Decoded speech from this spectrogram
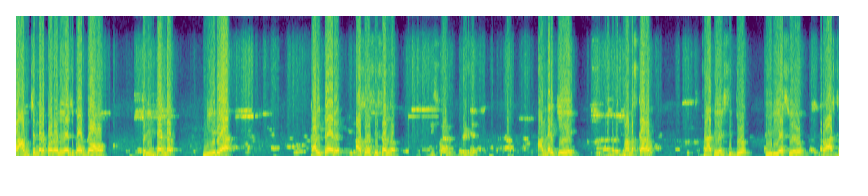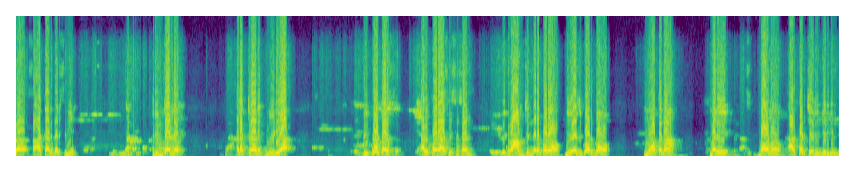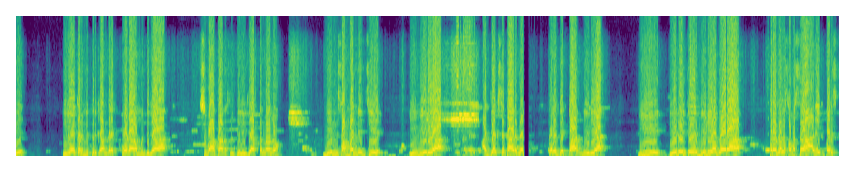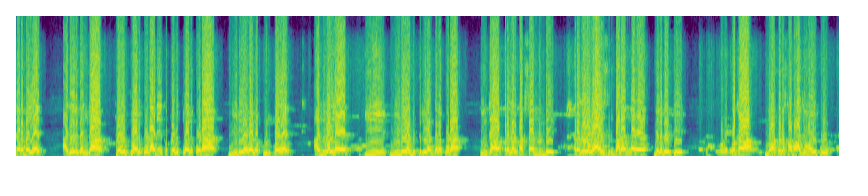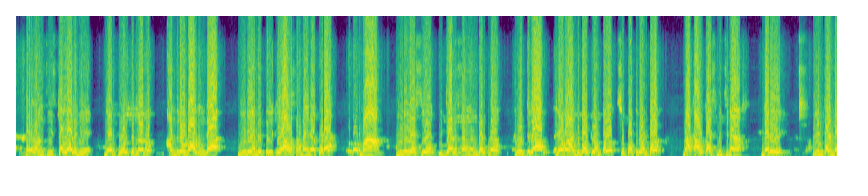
రామచంద్రపురం నియోజకవర్గం print and media welfare association అందరికీ నమస్కారం. నా పేరు సిద్ధు పీడిఎస్ రాష్ట్ర సహకార్యదర్శిని print and electronic media reporters helper association Ramachandrapuram నియోజకవర్గం నూతన మరి భవనం ఏర్పాటు చేయడం జరిగింది. విలేకరు మిత్రికి అందరికి కూడా ముందుగా శుభాకాంక్షలు తెలియజేస్తున్నాను. దీనికి సంబంధించి ఈ మీడియా అధ్యక్ష కార్యదర్శి ఒక దిట్ట మీడియా. ఈ ఏదైతే మీడియా ద్వారా ప్రజల సమస్య అనేక పరిష్కారమయ్యాయి అదేవిధంగా ప్రభుత్వాలు కూడా అనేక ప్రభుత్వాలు కూడా మీడియా వల్ల కూలిపోయాయి. అందువల్లే ఈ మీడియా మిత్రులందరూ కూడా ఇంకా ప్రజల పక్షాన్ని నుండి ప్రజల వాయిస్ను బలంగా నిలబెట్టి ఒక నూతన సమాజం వైపు ప్రజలను తీసుకెళ్ళాలని నేను కోరుతున్నాను. అందులో భాగంగా మీడియా మిత్రులకి అవసరమైనా కూడా మా పీడిఎస్ విద్యార్థి సంఘం తరఫున పూర్తిగా మేము అందుబాటులో ఉంటాం సపోర్ట్గా ఉంటాం. నాకు అవకాశం ఇచ్చిన మరి print and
